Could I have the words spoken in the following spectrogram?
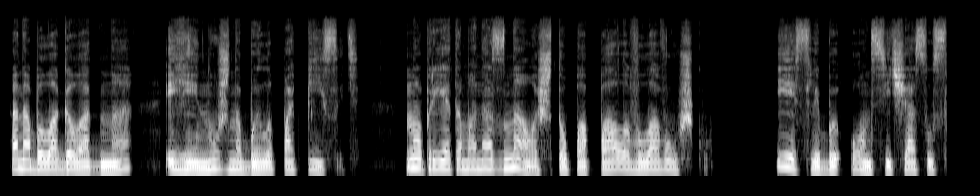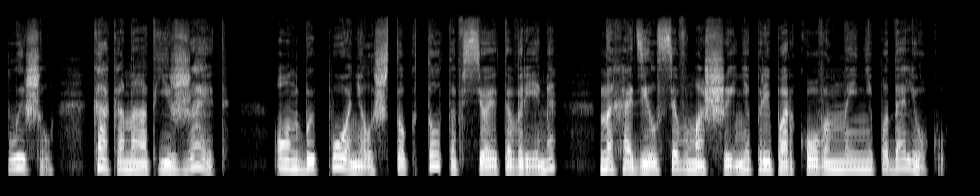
Она была голодна и ей нужно было пописать, но при этом она знала, что попала в ловушку. Если бы он сейчас услышал, как она отъезжает, он бы понял, что кто-то все это время находился в машине, припаркованной неподалеку.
